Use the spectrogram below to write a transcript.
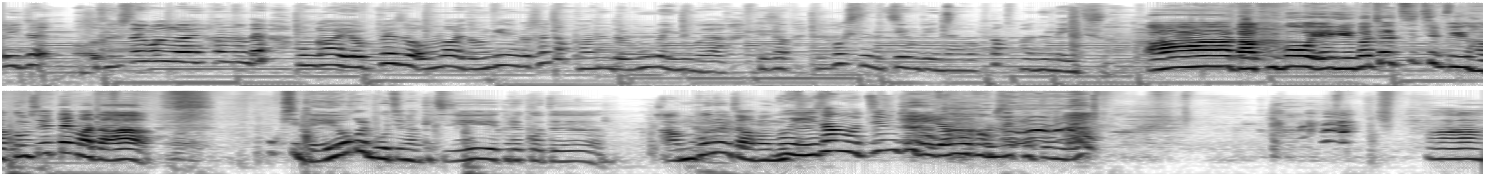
이제 어, 새 걸로 하는데 뭔가 옆에서 엄마가 넘기는 걸 살짝 봤는데 뭔가 있는 거야. 그래서 혹시나 지금도 있나 하고 딱 봤는데 있어. 아, 나 그거 얘, 얘가 챗GPT 가끔 쓸 때마다 혹시 내 역을 보진 않겠지 그랬거든. 안 보는 줄 알았는데. 뭐 이상호 찜질 이런 거 검색했던데. 아,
